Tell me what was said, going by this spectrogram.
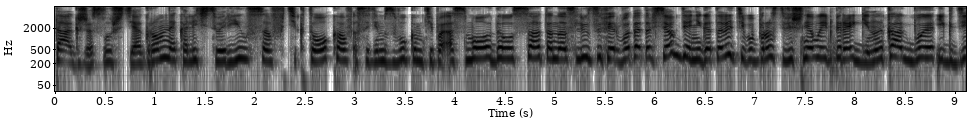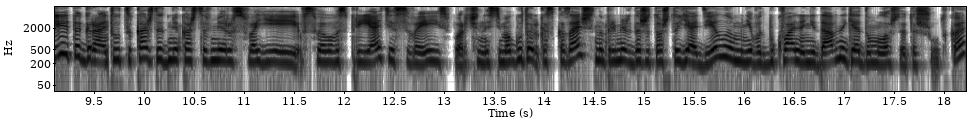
Также, слушайте, огромное количество рилсов, тиктоков с этим звуком типа Асмодеус, Сатанас, Люцифер, вот это все, где они готовят типа просто вишневые пироги. Ну как бы, и где эта грань? Тут каждый, мне кажется, в меру своей, своего восприятия, своей испорченности. Могу только сказать, что, например, даже то, что я делаю, мне вот буквально недавно я думала, что это шутка.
